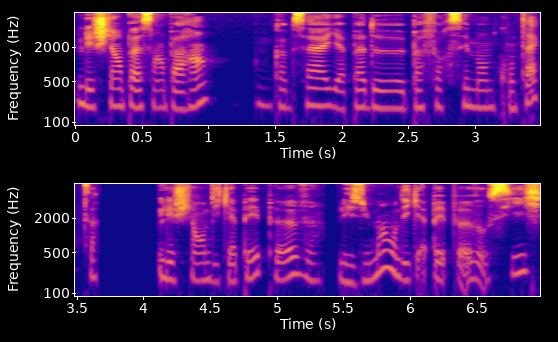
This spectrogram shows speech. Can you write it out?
Les chiens passent un par un, comme ça, il n'y a pas de pas forcément de contact. Les chiens handicapés peuvent, les humains handicapés peuvent aussi.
